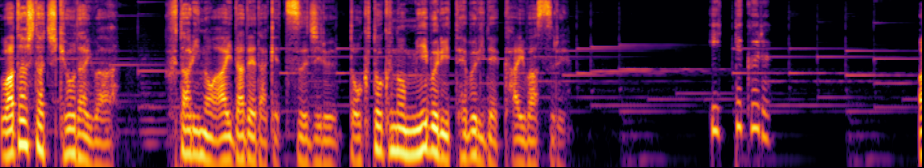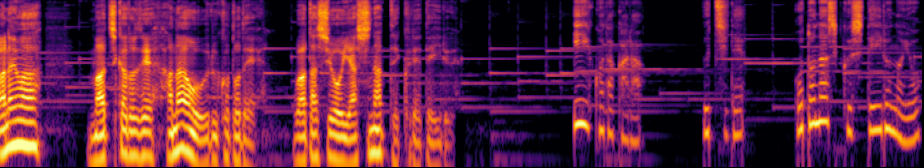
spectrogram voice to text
私たち兄弟は二人の間でだけ通じる独特の身振り手振りで会話する。行ってくる。姉は街角で花を売ることで私を養ってくれている。いい子だからうちでおとなしくしているのよ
